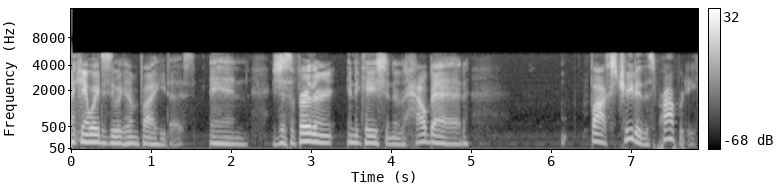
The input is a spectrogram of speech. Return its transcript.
I can't wait to see what Kevin Feige does. And it's just a further indication of how bad Fox treated this property.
